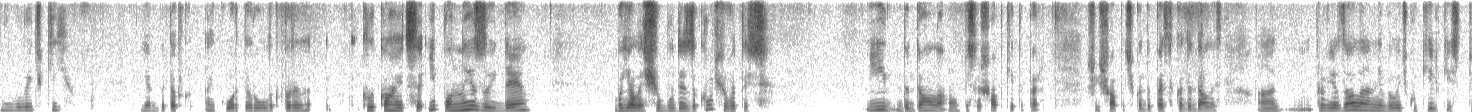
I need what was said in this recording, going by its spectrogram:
невеличкий, якби так і рулик перекликаються, і по низу йде, боялась, що буде закручуватись, і додала, о, після шапки тепер ще й шапочка до песика додалась, а, пров'язала невеличку кількість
